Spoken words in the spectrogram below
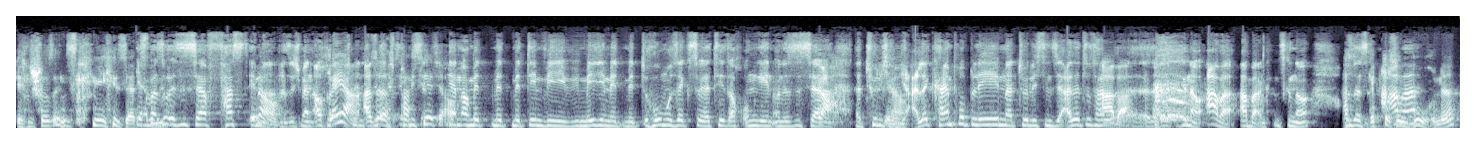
den Schuss ins Knie setzen. Ja, aber so ist es ja fast immer. Genau. Also ich meine auch, ja, ja, ich meine, also es passiert ja auch. noch mit, mit, mit dem, wie, wie Medien mit, mit Homosexualität auch umgehen. Und es ist ja, ja natürlich genau. haben die alle kein Problem, natürlich sind sie alle total. Aber. Äh, genau, aber, aber, ganz genau. Und also, das gibt es ein Buch, ne?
